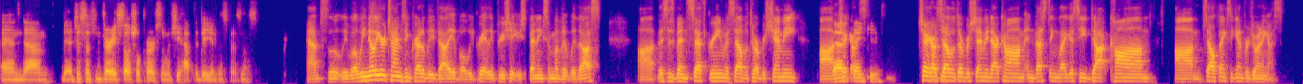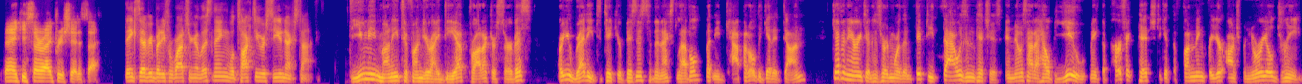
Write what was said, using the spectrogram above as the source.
and um, yeah, just a very social person, which you have to be in this business. Absolutely. Well, we know your time's incredibly valuable. We greatly appreciate you spending some of it with us. Uh, this has been Seth Greene with Salvatore Buscemi. Uh, Beth, check out, thank you. Check out salvatorebuscemi.com, investinglegacy.com. Um, Sal, thanks again for joining us. Thank you, sir. I appreciate it, Seth. Thanks everybody for watching or listening. We'll talk to you or see you next time. Do you need money to fund your idea, product, or service? Are you ready to take your business to the next level but need capital to get it done? Kevin Harrington has heard more than 50,000 pitches and knows how to help you make the perfect pitch to get the funding for your entrepreneurial dream.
